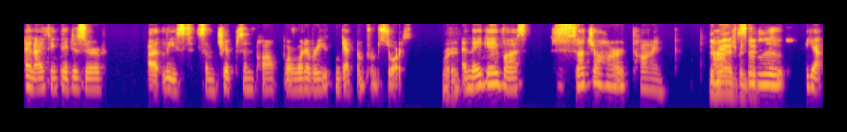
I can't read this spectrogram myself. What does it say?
And I think they deserve at least some chips and pop or whatever you can get them from stores. Right. And they gave us such a hard time. The management Absolute, did. Yeah.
